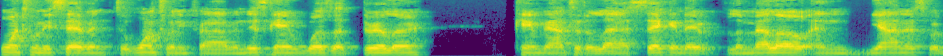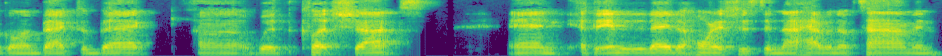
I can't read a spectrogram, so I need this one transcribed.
127 to 125. And this game was a thriller came down to the last second. They Lamelo and Giannis were going back to back uh, with clutch shots, and at the end of the day, the Hornets just did not have enough time, and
